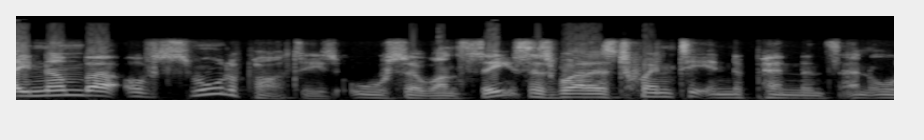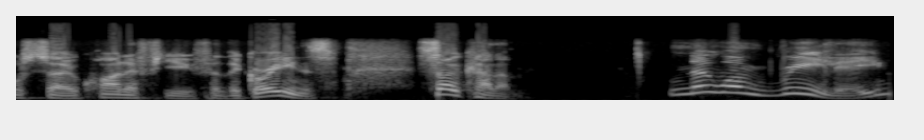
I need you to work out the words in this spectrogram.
A number of smaller parties also won seats, as well as 20 independents and also quite a few for the Greens. So, Callum, no one really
